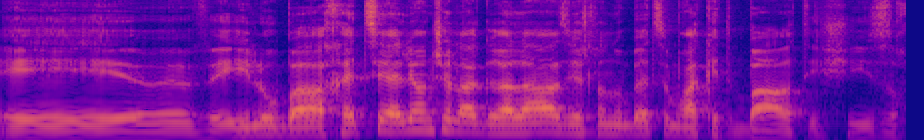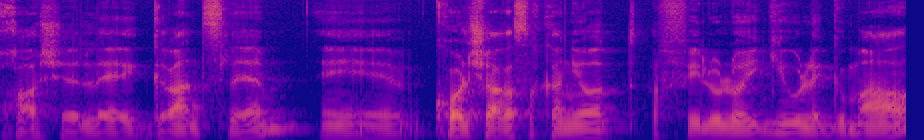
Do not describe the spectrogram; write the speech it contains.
אה, ואילו בחצי העליון של ההגרלה אז יש לנו בעצם רק את ברטי שהיא זוכה של אה, גרנד סלאם, אה, כל שאר השחקניות אפילו לא הגיעו לגמר.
